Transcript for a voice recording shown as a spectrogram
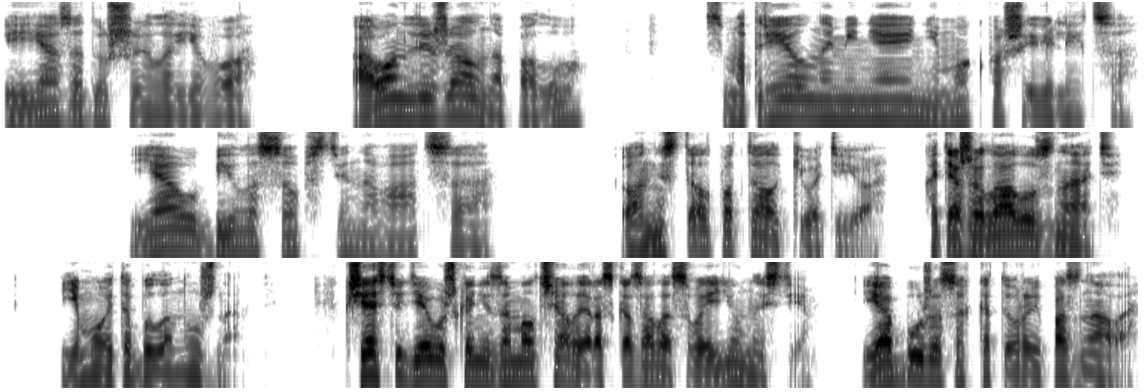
и я задушила его. А он лежал на полу, смотрел на меня и не мог пошевелиться. Я убила собственного отца. Он не стал подталкивать ее, хотя желал узнать. Ему это было нужно. К счастью, девушка не замолчала и рассказала о своей юности и об ужасах, которые познала.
